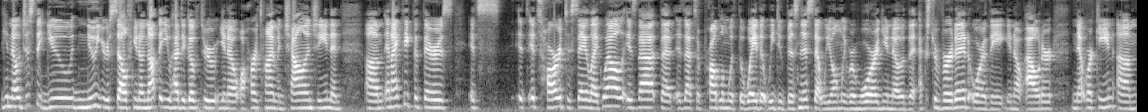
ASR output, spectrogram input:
you know, just that you knew yourself. You know, not that you had to go through, you know, a hard time and challenging, and um, and I think that there's it's. It, it's hard to say like well is that that is that's a problem with the way that we do business that we only reward you know the extroverted or the you know outer networking um,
